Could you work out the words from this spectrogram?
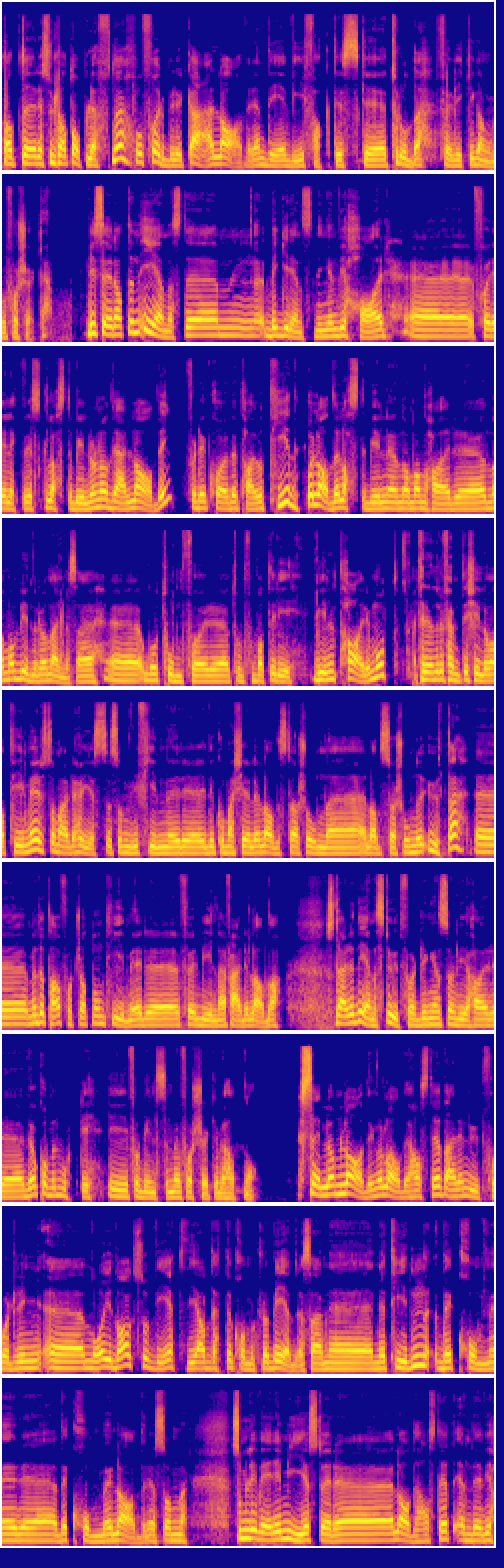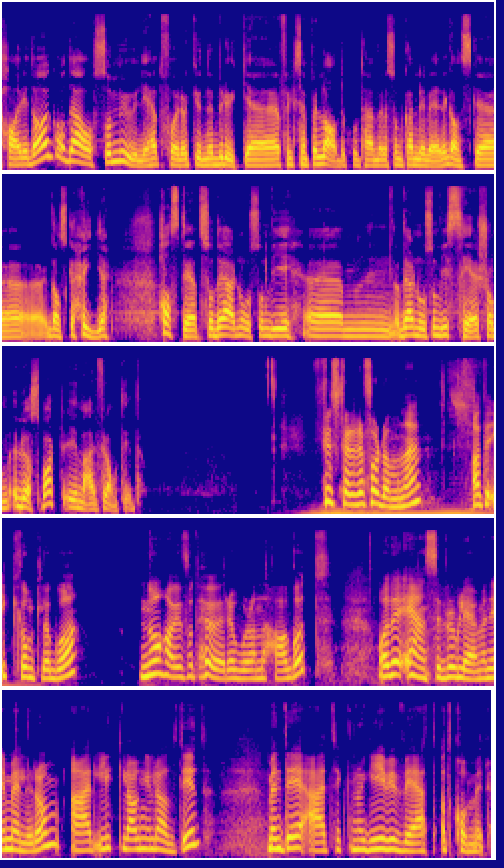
at resultatet er oppløftende, og forbruket er lavere enn det vi faktisk trodde før vi gikk i gang med forsøket. Vi ser at den eneste mm, begrensningen vi har eh, for elektriske lastebiler nå, det er lading. For det, tar jo tid å lade lastebilen når man, har, eh, når man begynner å nærme seg eh, å gå tom for, tom for, batteri. Bilen tar imot 350 kWt, som er det høyeste som vi finner i de kommersielle ladestasjonene, ladestasjonene ute. Men det tar fortsatt noen timer før bilen er ferdig lada. Så det er den eneste utfordringen som vi har, vi har kommet borti i forbindelse med forsøket vi har hatt nå. Selv om lading og ladehastighet er en utfordring eh, nå i dag, så vet vi at dette kommer til å bedre seg med, med tiden. Det kommer, eh, det kommer ladere som, som, leverer mye større ladehastighet enn det vi har i dag. Og det er også mulighet for å kunne bruke f.eks. ladekonteinere som kan levere ganske, ganske, høye hastighet. Så det er, noe som vi, eh, det er noe som vi ser som løsbart i nær framtid. Husker dere fordommene? At det ikke kom til å gå? Nå har vi fått høre hvordan det har gått, og det eneste problemet de melder om, er litt lang ladetid. Men det er teknologi vi vet at kommer.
